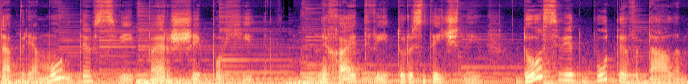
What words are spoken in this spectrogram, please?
та прямуйте в свій перший похід. Нехай твій туристичний досвід буде вдалим.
